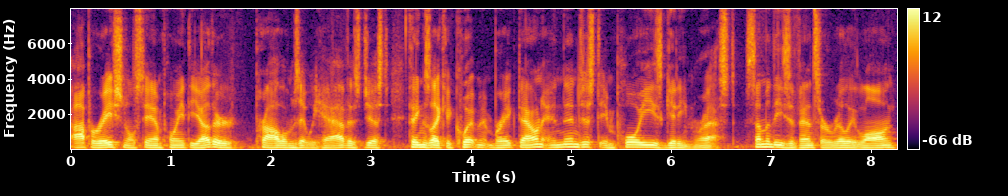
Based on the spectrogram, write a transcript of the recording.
operational standpoint the other problems that we have is just things like equipment breakdown and then just employees getting rest. Some of these events are really long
